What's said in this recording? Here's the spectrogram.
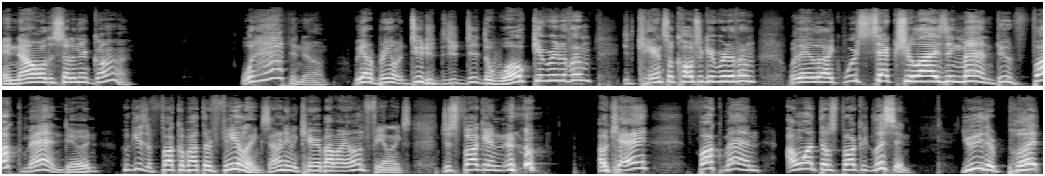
and now all of a sudden they're gone. What happened to them? We got to bring up, dude. Did, did, the woke get rid of him? Did cancel culture get rid of him? Were they like, we're sexualizing men, dude? Fuck men, dude. Who gives a fuck about their feelings? I don't even care about my own feelings. Just fucking, okay? Fuck men. I want those fuckers. Listen, you either put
